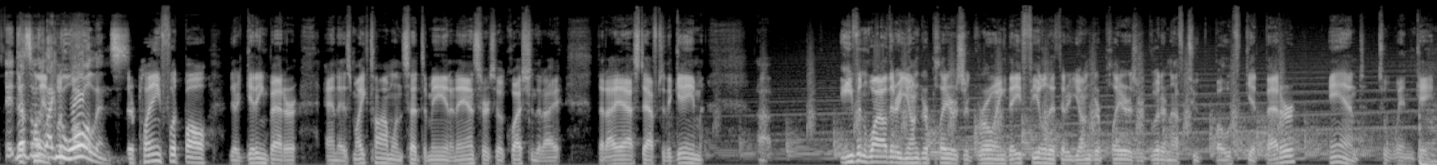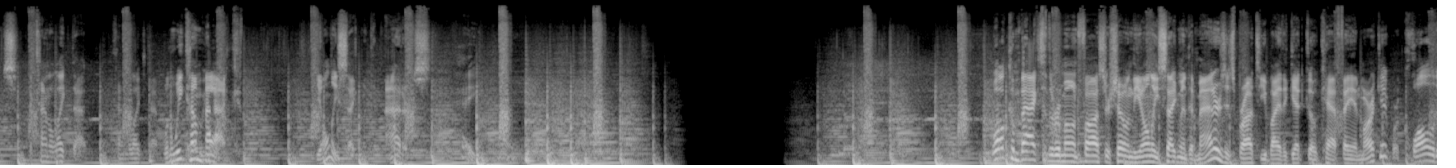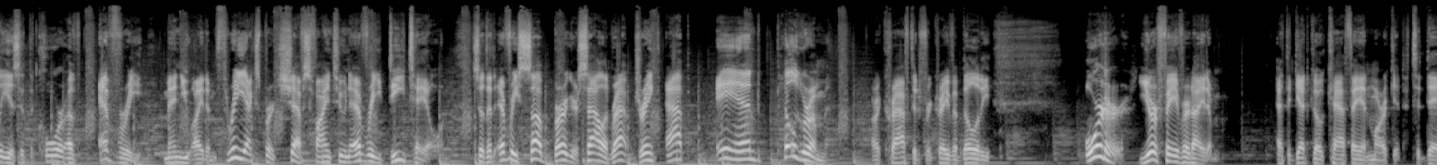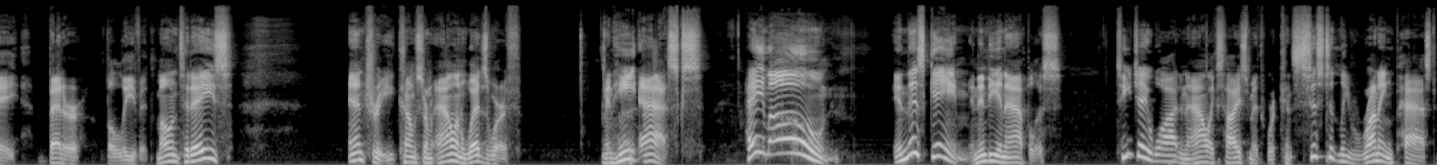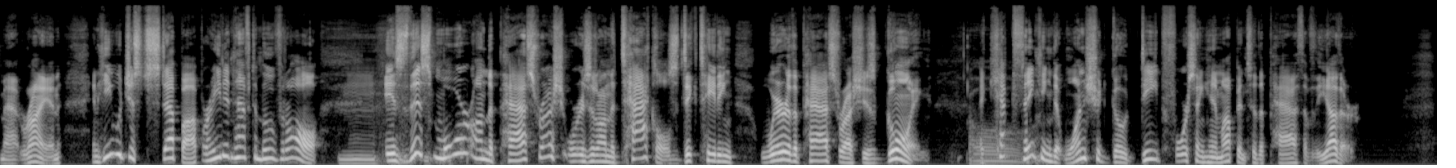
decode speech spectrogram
it doesn't look like playing New Orleans. They're playing football. They're getting better. And as Mike Tomlin said to me in an answer to a question that I that I asked after the game, uh, even while their younger players are growing, they feel that their younger players are good enough to both get better and to win games. Kind of like that. Kind of like that. When we come Oh, yeah. back, the only segment that matters. Hey, Welcome back to the Ramon Foster Show, and the only segment that matters. It's brought to you by the Get Go Cafe and Market, where quality is at the core of every menu item. Three expert chefs fine tune every detail so that every sub, burger, salad, wrap, drink, app, and pilgrim are crafted for craveability. Order your favorite item at the Get Go Cafe and Market today. Better believe it. Moan, today's entry comes from Alan Wedsworth, and he asks, Hey, Moan, in this game in Indianapolis, TJ Watt and Alex Highsmith were consistently running past Matt Ryan, and he would just step up or he didn't have to move at all. Mm. Is this more on the pass rush or is it on the tackles dictating where the pass rush is going? Oh. I kept oh. thinking that one should go deep, forcing him up into the path of the other.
